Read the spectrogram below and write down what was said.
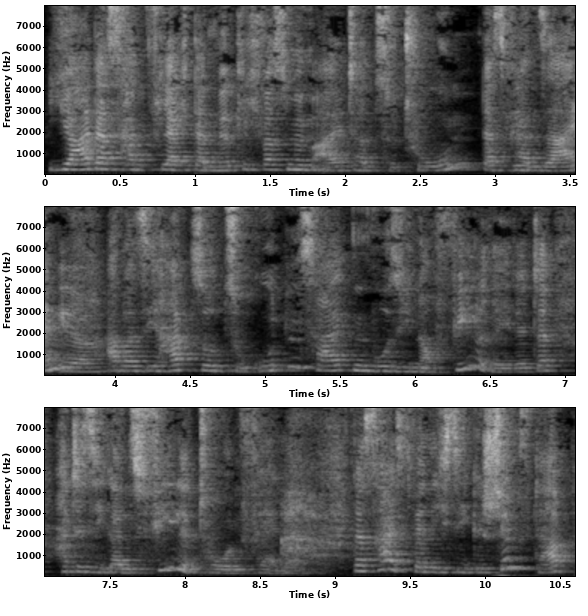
Ja, das hat vielleicht dann wirklich was mit dem Alter zu tun. Das kann sein. Ja. Aber sie hat so zu guten Zeiten, wo sie noch viel redete, hatte sie ganz viele Tonfälle. Ah. Das heißt, wenn ich sie geschimpft habe,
